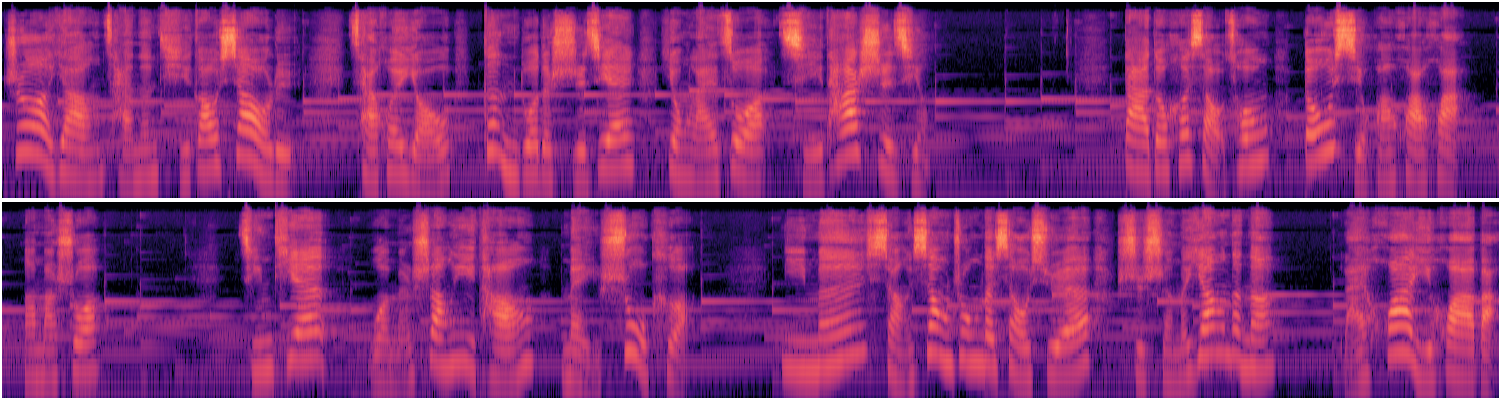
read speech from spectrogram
这样才能提高效率，才会有更多的时间用来做其他事情。大豆和小葱都喜欢画画。妈妈说：“今天我们上一堂美术课，你们想象中的小学是什么样的呢？来画一画吧。”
